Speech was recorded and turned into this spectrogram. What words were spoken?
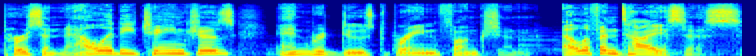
personality changes, and reduced brain function. Elephantiasis.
